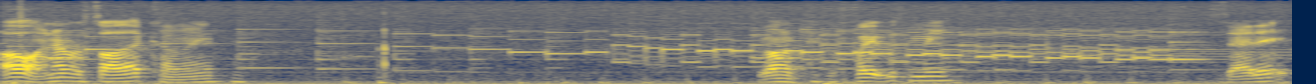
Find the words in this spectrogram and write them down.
Oh, I never saw that coming. You wanna pick a fight with me? Is that it?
